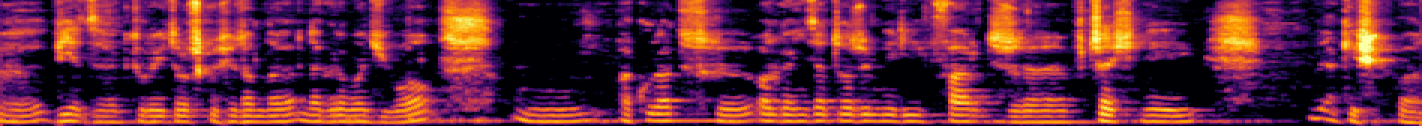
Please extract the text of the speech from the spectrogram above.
e, wiedzę, której troszkę się tam nagromadziło. Mm, akurat e, organizatorzy mieli fart, że wcześniej jakieś chyba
